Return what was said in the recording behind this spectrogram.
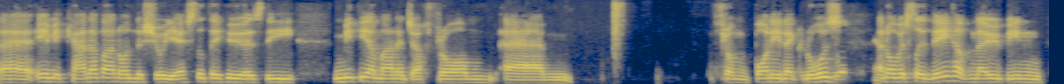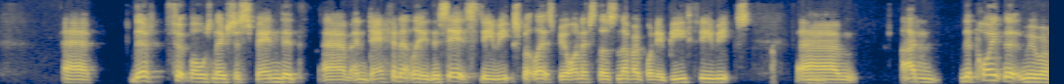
uh, Amy Canavan on the show yesterday, who is the media manager from um, from Bonnyrigg Rose, and obviously they have now been uh, their football's now suspended um, indefinitely. They say it's three weeks, but let's be honest, there's never going to be three weeks. Um, and the point that we were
